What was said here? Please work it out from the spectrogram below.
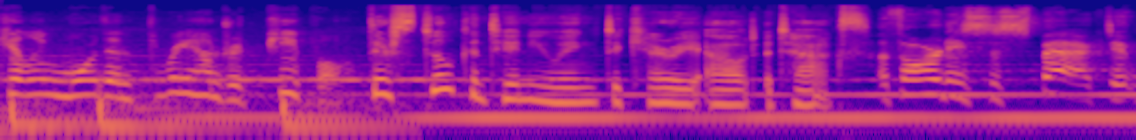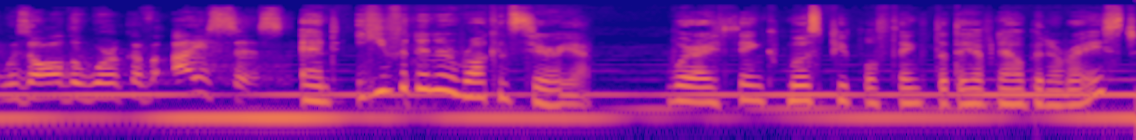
killing more than 300 people. They're still continuing to carry out attacks. Authorities suspect it was all the work of ISIS. And even in Iraq and Syria, where I think most people think that they have now been erased,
